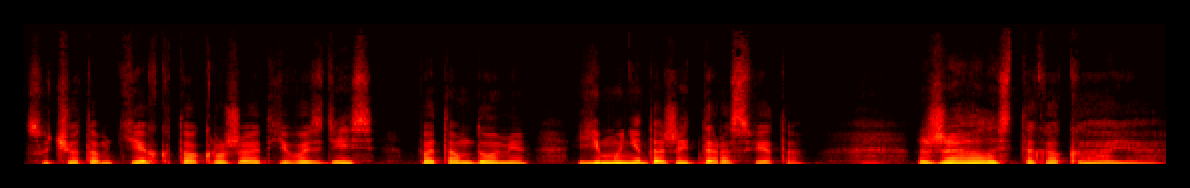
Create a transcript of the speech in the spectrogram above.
С учетом тех, кто окружает его здесь, в этом доме, ему не дожить до рассвета. Жалость-то какая!»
